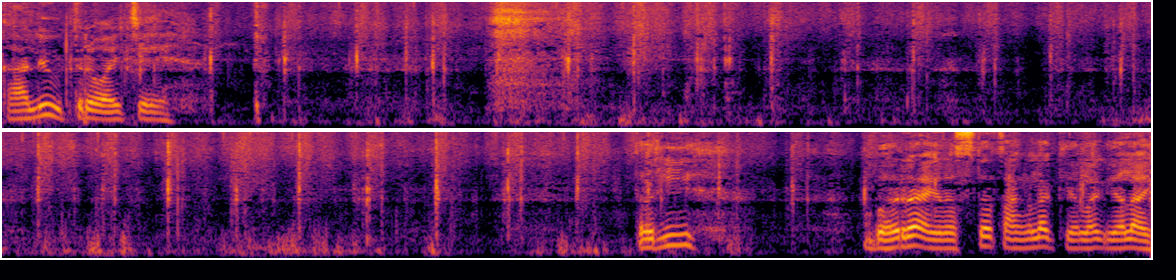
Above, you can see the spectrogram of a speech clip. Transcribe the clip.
खाली उतरवायचे. तरी बरं आहे रस्ता चांगला केला गेला आहे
